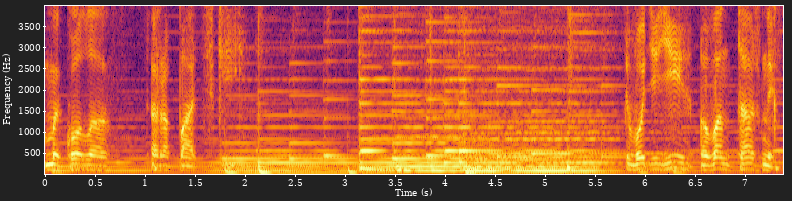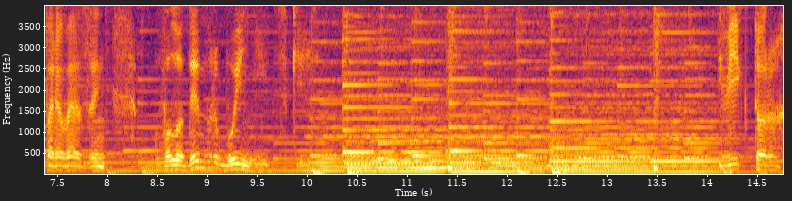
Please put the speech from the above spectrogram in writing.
Микола Рапацький. Водії вантажних перевезень Володимир Буйніцький. Віктор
